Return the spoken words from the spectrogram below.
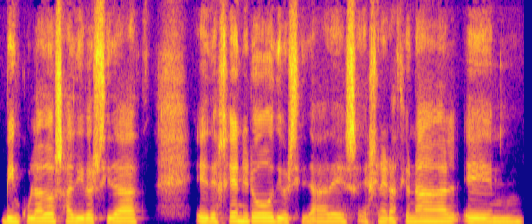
vinculados a diversidad eh, de género, diversidad generacional em,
